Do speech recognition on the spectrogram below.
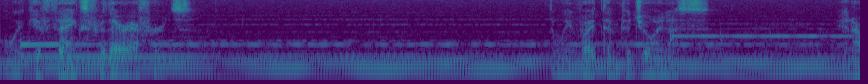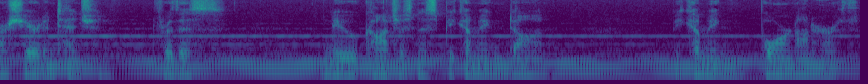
We give thanks for their efforts. And we invite them to join us in our shared intention for this new consciousness becoming dawn, becoming born on earth.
